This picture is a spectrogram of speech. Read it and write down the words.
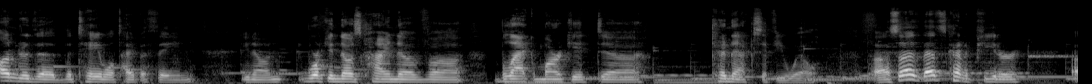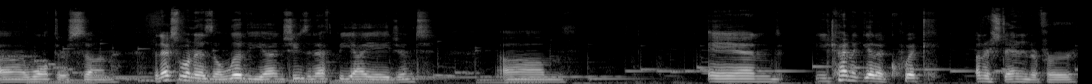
under the, the table type of thing you know, working those kind of uh, black market uh, connects, if you will. Uh, so that, that's kind of Peter, uh, Walter's son. The next one is Olivia, and she's an FBI agent. Um, and you kind of get a quick understanding of her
